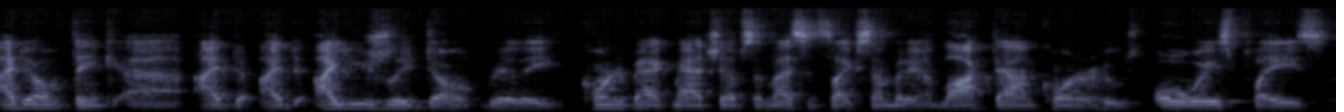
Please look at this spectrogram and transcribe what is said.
I don't think uh, I, I I usually don't really cornerback matchups unless it's like somebody a lockdown corner who's always plays.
